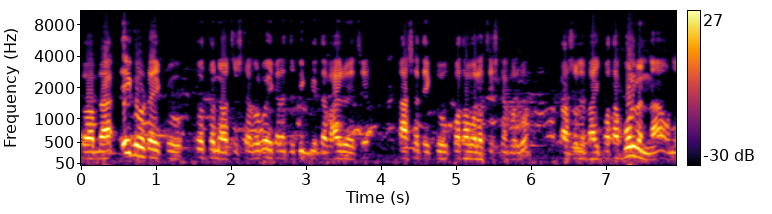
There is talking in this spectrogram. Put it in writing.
তো আমরা এই গরুটা একটু তথ্য নেওয়ার চেষ্টা করব। এখানে যে বিক্রেতা ভাই রয়েছে, তার সাথে একটু কথা বলার চেষ্টা করব। আসলে ভাই কথা বলবেন না, উনি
